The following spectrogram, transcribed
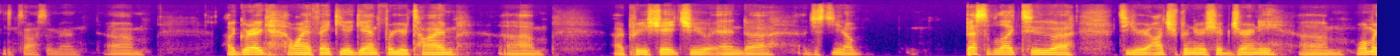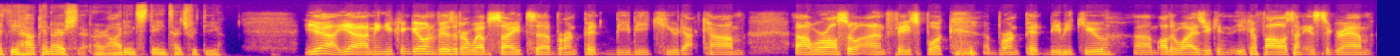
That's awesome, man. Um, uh, Greg, I want to thank you again for your time. Um, I appreciate you and uh, just, you know, best of luck to uh, to your entrepreneurship journey. Um, one more thing, how can our, our audience stay in touch with you? Yeah, yeah. I mean, you can go and visit our website, uh, burnpitbbq.com. Uh, we're also on Facebook, uh, Burn Pit BBQ. Um, otherwise, you can you can follow us on Instagram,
